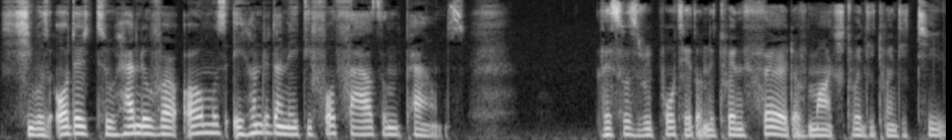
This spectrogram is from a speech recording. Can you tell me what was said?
She was ordered to hand over almost £184,000. This was reported on the 23rd of March 2022.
